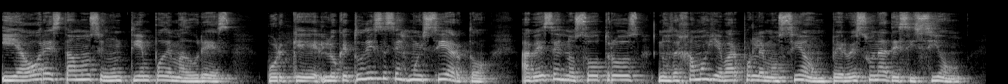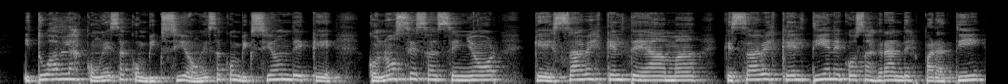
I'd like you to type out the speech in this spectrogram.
y ahora estamos en un tiempo de madurez porque lo que tú dices es muy cierto. A veces nosotros nos dejamos llevar por la emoción, pero es una decisión. Y tú hablas con esa convicción, esa convicción de que conoces al Señor, que sabes que Él te ama, que sabes que Él tiene cosas grandes para ti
